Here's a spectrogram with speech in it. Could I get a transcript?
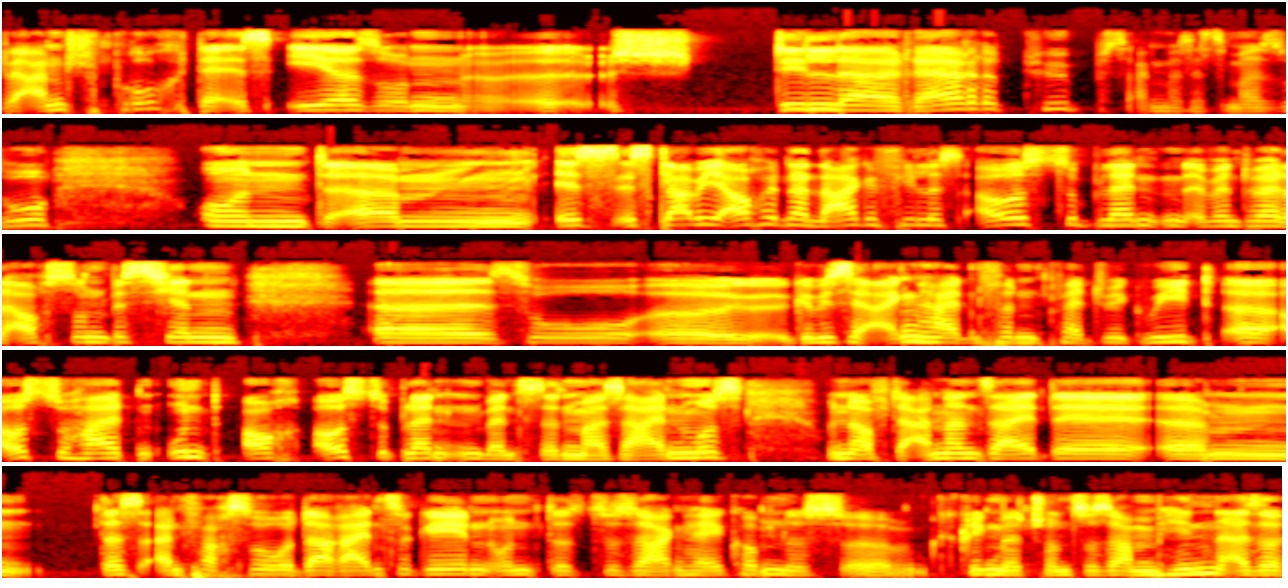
beansprucht. Der ist eher so ein äh, stillerer Typ, sagen wir es jetzt mal so. Und ähm, ist, ist glaube ich, auch in der Lage, vieles auszublenden, eventuell auch so ein bisschen äh, so äh, gewisse Eigenheiten von Patrick Reed äh, auszuhalten und auch auszublenden, wenn es dann mal sein muss. Und auf der anderen Seite ähm, das einfach so da reinzugehen und zu sagen, hey komm, das äh, kriegen wir jetzt schon zusammen hin. Also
